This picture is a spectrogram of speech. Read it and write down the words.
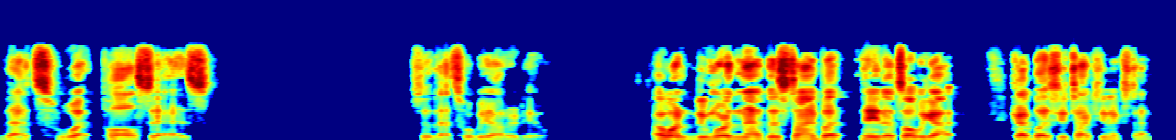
That's what Paul says. So that's what we ought to do. I wanted to do more than that this time, but hey, that's all we got. God bless you. Talk to you next time.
